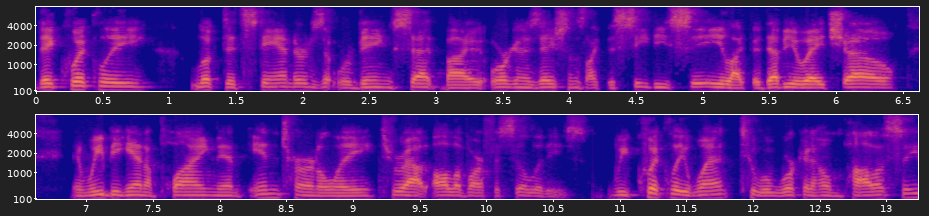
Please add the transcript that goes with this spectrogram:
they quickly looked at standards that were being set by organizations like the CDC, like the WHO, and we began applying them internally throughout all of our facilities. We quickly went to a work at home policy.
